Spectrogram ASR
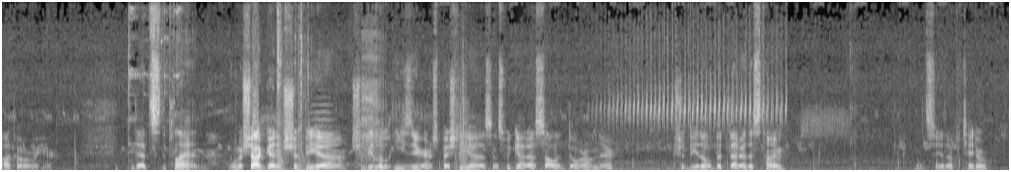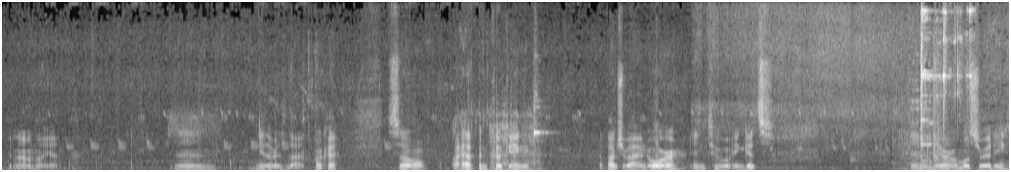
alcove over here. That's the plan. With a shotgun, it should be uh should be a little easier, especially uh, since we got a solid door on there. Should be a little bit better this time. Let's see, is our potato? No, not yet. And neither is that. Okay. So, I have been cooking a bunch of iron ore into ingots. And they are almost ready.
